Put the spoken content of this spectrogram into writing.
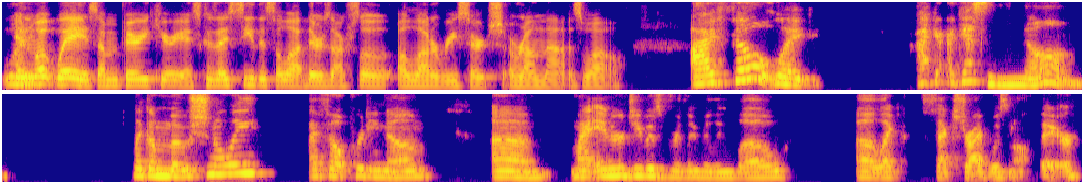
Like, In what ways? I'm very curious because I see this a lot. There's also a lot of research around that as well. I felt like, I, I guess, numb. Like emotionally, I felt pretty numb. Um, my energy was really, really low. Uh, like sex drive was not there,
